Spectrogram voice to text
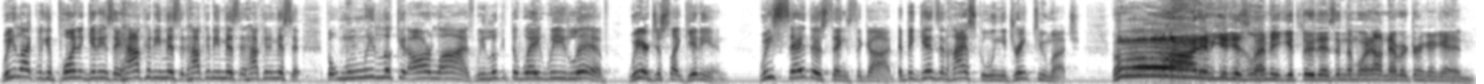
We like, we can point at Gideon and say, How could he miss it? How could he miss it? How could he miss it? But when we look at our lives, we look at the way we live, we are just like Gideon. We say those things to God. It begins in high school when you drink too much. Oh, if you just let me get through this in the morning, I'll never drink again.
